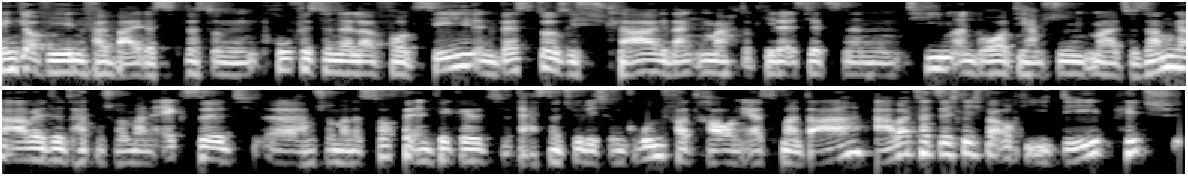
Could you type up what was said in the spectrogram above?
Denke auf jeden Fall beides, dass so ein professioneller VC-Investor sich klar Gedanken macht, okay, da ist jetzt ein Team an Bord, die haben schon mal zusammengearbeitet, hatten schon mal einen Exit, äh, haben schon mal eine Software entwickelt. Da ist natürlich so ein Grundvertrauen erstmal da. Aber tatsächlich tatsächlich war auch die Idee Pitch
